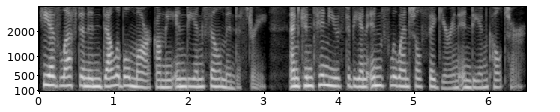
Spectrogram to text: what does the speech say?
he has left an indelible mark on the Indian film industry and continues to be an influential figure in Indian culture.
